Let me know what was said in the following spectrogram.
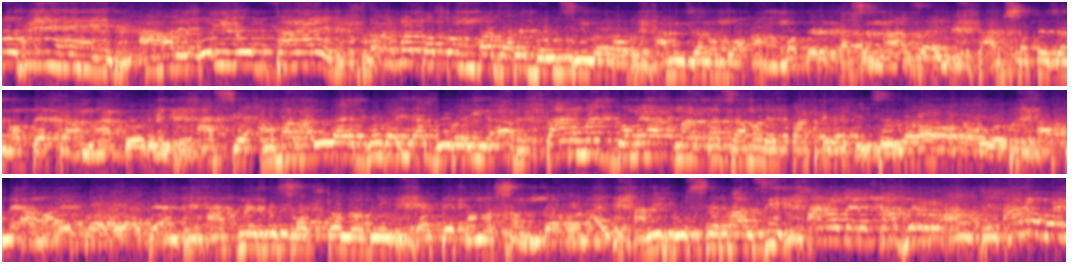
নবী, আমারে ওই লোকটায় সর্বপ্রথম বাজারে বলছিল, আমি যেন মোহাম্মদের কাছে না যাই, তার সাথে যেন দেখা না করি। আজকে আমার আল্লাহ ঘুরাইয়া ঘুরাইয়া, তার মাধ্যমে আপনার কাছে আমারে পাঠাইয়া দিছে গো। আপনি আমারে পড়াইয়া দেন। আপনি যে সত্য নবী, এতে কোনো সন্দেহ নাই। আমি বুঝতে পারছি, আরবের কাফেররা, আরবের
